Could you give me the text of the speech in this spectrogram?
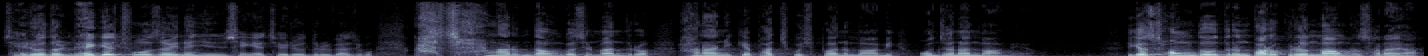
재료들, 내게 주어져 있는 인생의 재료들을 가지고 가장 아름다운 것을 만들어 하나님께 바치고 싶어 하는 마음이 온전한 마음이에요. 그러니까 성도들은 바로 그런 마음으로 살아야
